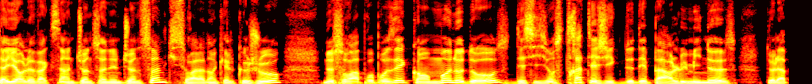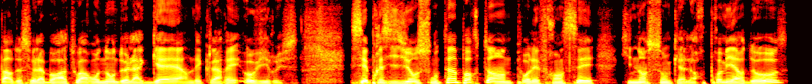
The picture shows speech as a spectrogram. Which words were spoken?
D'ailleurs, le vaccin Johnson Johnson, qui sera là dans quelques jours, ne sera proposé qu'en monodose, décision stratégique de départ lumineuse de la part de ce laboratoire au nom de la guerre déclarée au virus. Ces précisions sont importantes pour les Français qui n'en sont qu'à leur première dose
